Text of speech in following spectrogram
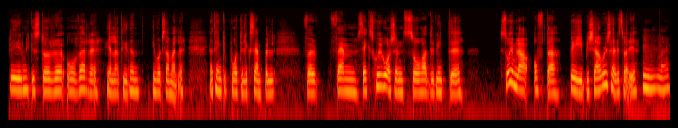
blir mycket större och värre hela tiden i vårt samhälle. Jag tänker på till exempel för fem, sex, sju år sedan så hade vi inte så himla ofta baby showers här i Sverige. Mm,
